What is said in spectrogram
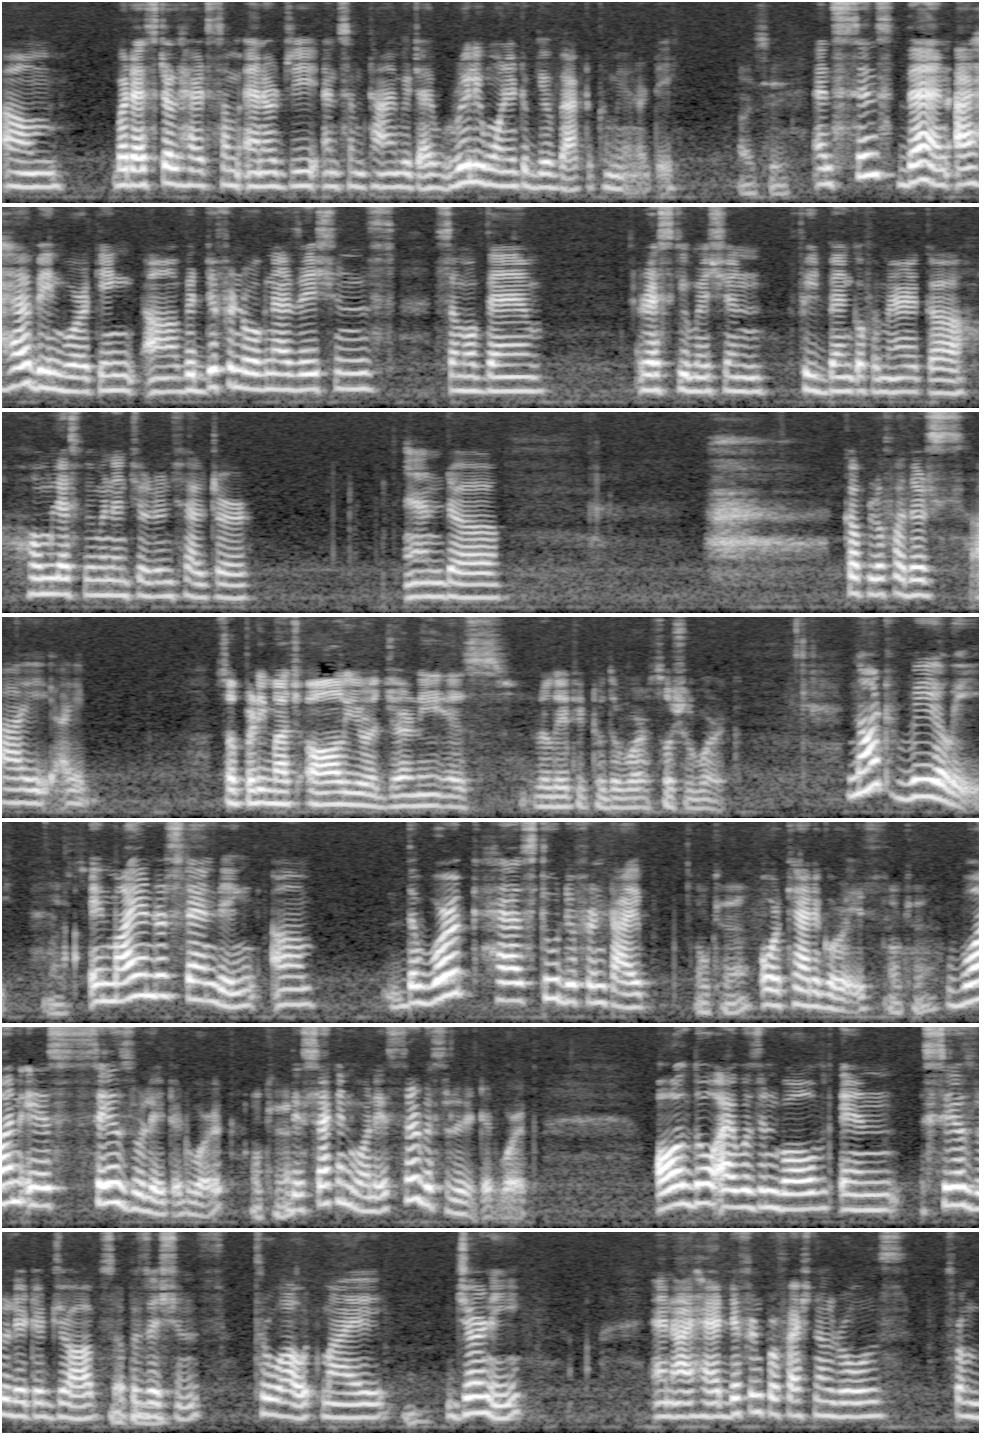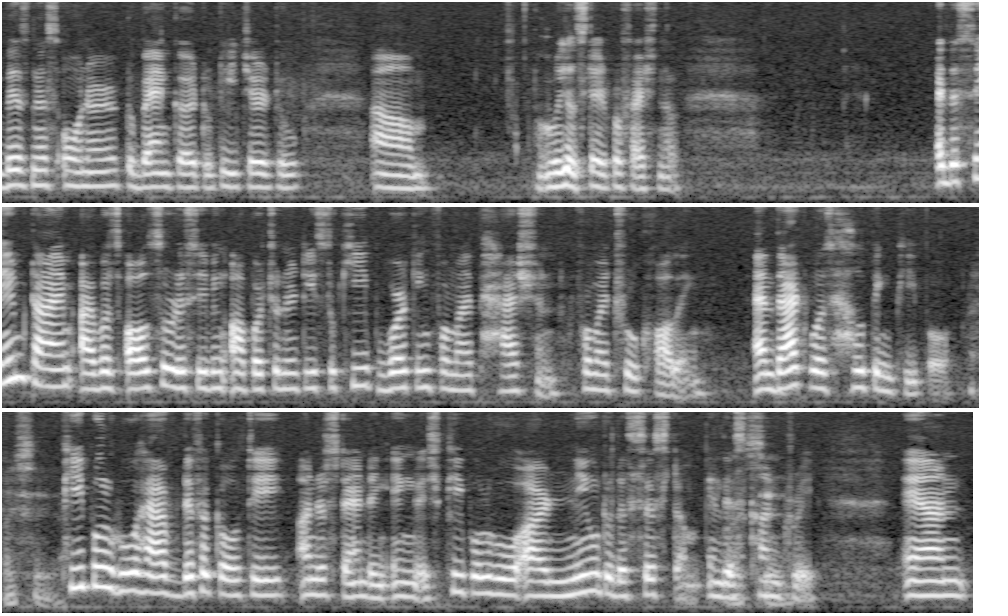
Um, but I still had some energy and some time which I really wanted to give back to community. I see. And since then, I have been working uh, with different organizations, some of them Rescue Mission, Feed Bank of America, Homeless Women and Children Shelter, and a couple of others. I, I So pretty much all your journey is related to the work, social work. not really. Nice. In my understanding, um, the work has two different types Okay. or categories. Okay. One is sales related work, Okay. The second one is service related work. Although I was involved in sales related jobs or positions throughout my journey, and I had different professional roles from business owner to banker to teacher to um, real estate professional. At the same time, I was also receiving opportunities to keep working for my passion, for my true calling, and that was helping people I see. people who have difficulty understanding English, people who are new to the system in this country. And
